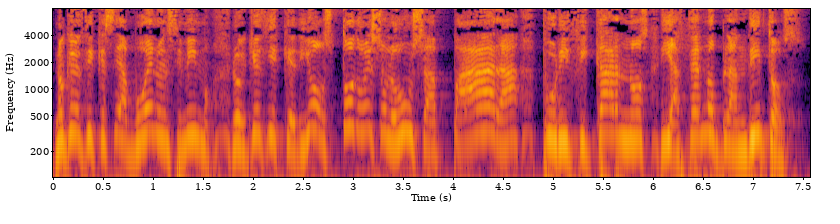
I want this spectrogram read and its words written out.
No quiero decir que sea bueno en sí mismo. Lo que quiero decir es que Dios todo eso lo usa para purificarnos y hacernos blanditos.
